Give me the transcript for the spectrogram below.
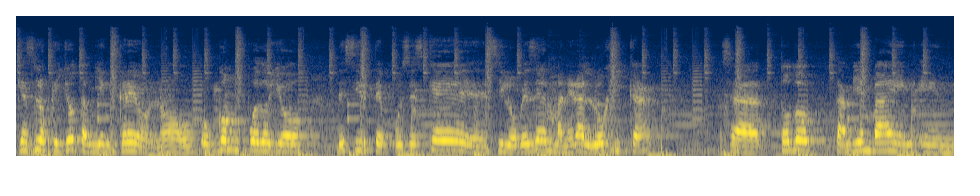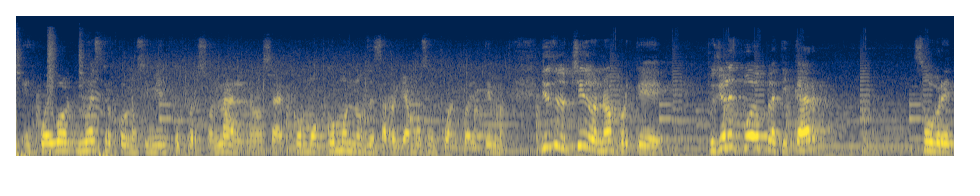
qué es lo que yo también creo, ¿no? O, cómo puedo yo decirte, pues es que si lo ves de manera lógica, o sea, todo también va en, juego nuestro conocimiento personal, ¿no? O sea, cómo, cómo nos desarrollamos en cuanto al tema. Y eso es lo chido, ¿no? Porque pues yo les puedo platicar sobre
